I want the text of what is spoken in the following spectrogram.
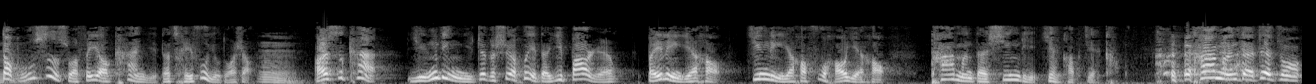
倒不是说非要看你的财富有多少，嗯，而是看引领你这个社会的一帮人，白领也好，经理也好，富豪也好，他们的心理健康不健康。他们的这种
